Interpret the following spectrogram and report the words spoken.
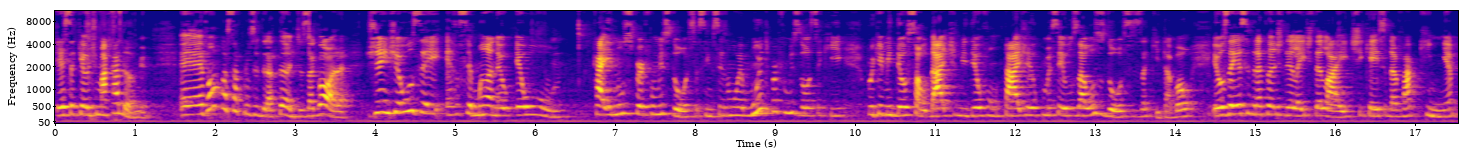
Esse aqui é o de macadâmia. É, vamos passar para os hidratantes agora? Gente, eu usei essa semana, eu, eu cair nos perfumes doces, assim, vocês vão ver muito perfumes doces aqui, porque me deu saudade, me deu vontade, aí eu comecei a usar os doces aqui, tá bom? Eu usei esse hidratante Deleite Delight, que é esse da vaquinha,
